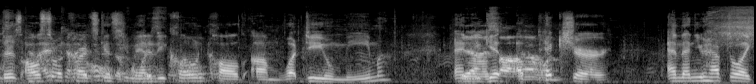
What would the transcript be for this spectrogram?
there's also a Cards Against Humanity clone called um, What Do You Meme? And Yeah, you get a that one. picture, and then you have to like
